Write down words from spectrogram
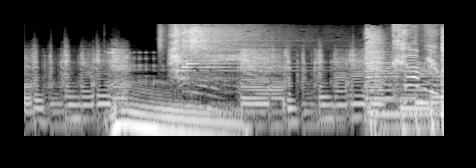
Come here, boy.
